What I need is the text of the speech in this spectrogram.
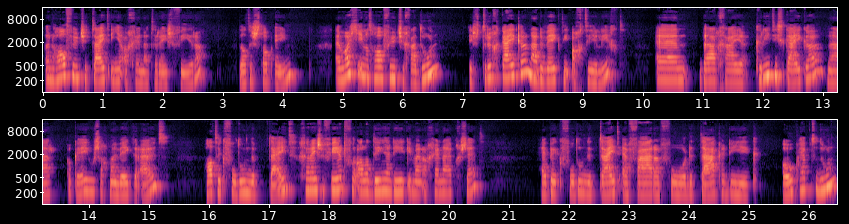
een half uurtje tijd in je agenda te reserveren. Dat is stap 1. En wat je in dat half uurtje gaat doen, is terugkijken naar de week die achter je ligt. En daar ga je kritisch kijken naar: oké, hoe zag mijn week eruit? Had ik voldoende tijd gereserveerd voor alle dingen die ik in mijn agenda heb gezet? Heb ik voldoende tijd ervaren voor de taken die ik ook heb te doen?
